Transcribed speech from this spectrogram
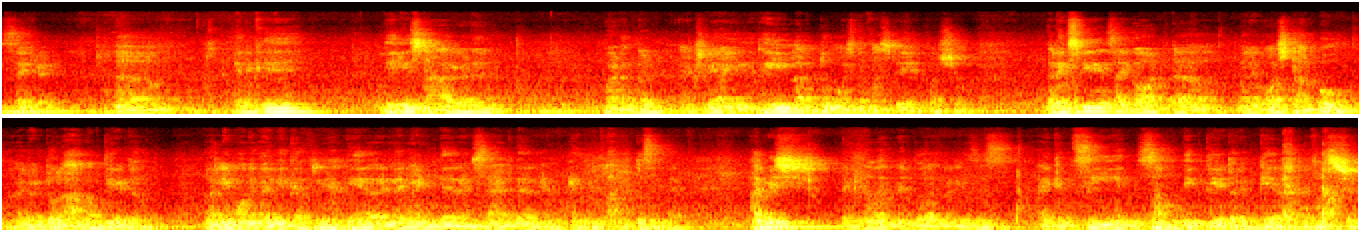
എക്സൈറ്റഡ് എനിക്ക് വലിയ സ്റ്റാറുകൾ പടങ്ങൾ actually I really love to watch the first day first show that experience I got when I watched Turbo, I went to Ragam Theatre. Early morning, I wake up here and I went there and sat there, and I love to see that. I wish, like, you know, when Nemburan releases, I can see in some big theatre in Kerala the first show.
